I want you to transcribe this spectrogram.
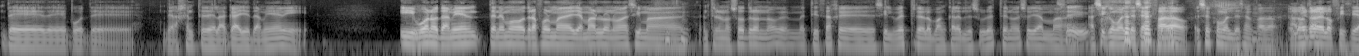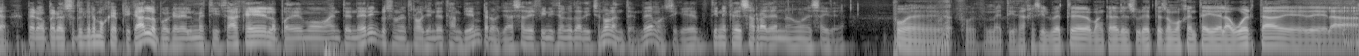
de, de, pues de, de la gente de la calle también y, y bueno, también tenemos otra forma de llamarlo, ¿no? Así más entre nosotros, ¿no? El mestizaje silvestre, los bancales del sureste, ¿no? Eso ya es más... Sí. Así como el desenfadado. Ese es como el desenfadado. El A otro ver, es el oficial. Pero, pero eso tendremos que explicarlo, porque el mestizaje lo podemos entender, incluso nuestros oyentes también, pero ya esa definición que te has dicho no la entendemos, así que tienes que desarrollarnos esa idea. Pues, pues mestizaje silvestre, los bancales del sureste, somos gente ahí de la huerta, de, de la,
